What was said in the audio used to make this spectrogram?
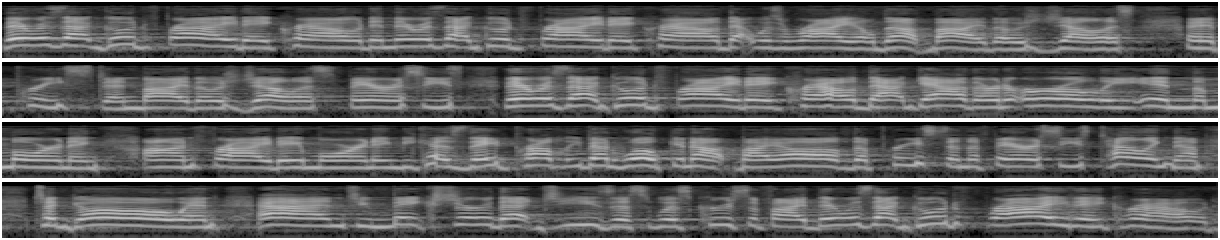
There was that Good Friday crowd, and there was that Good Friday crowd that was riled up by those jealous uh, priests and by those jealous Pharisees. There was that Good Friday crowd that gathered early in the morning on Friday morning because they'd probably been woken up by all of the priests and the Pharisees telling them to go and, and to make sure that Jesus was crucified. There was that Good Friday crowd.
